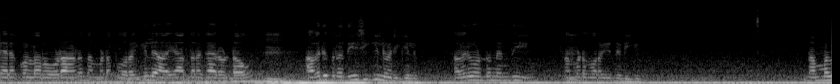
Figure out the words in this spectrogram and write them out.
തിരക്കുള്ള റോഡാണ് നമ്മുടെ പുറകിൽ യാത്രക്കാരുണ്ടാവും. അവർ പ്രതീക്ഷിക്കില്ല ഒരിക്കലും. അവർ കൊണ്ടുവന്ന് എന്ത് ചെയ്യും? നമ്മുടെ പുറകിലിടിക്കും നമ്മൾ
